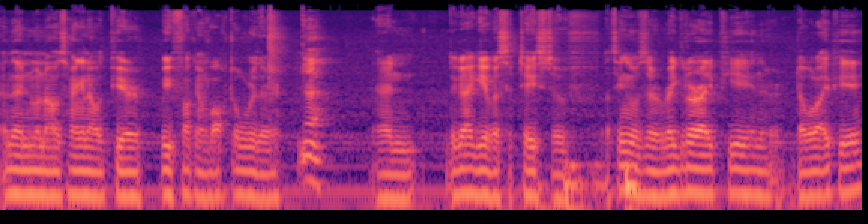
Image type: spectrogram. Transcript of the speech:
and then when I was hanging out with Pierre, we fucking walked over there, Yeah. and the guy gave us a taste of I think it was their regular IPA and their double IPA.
